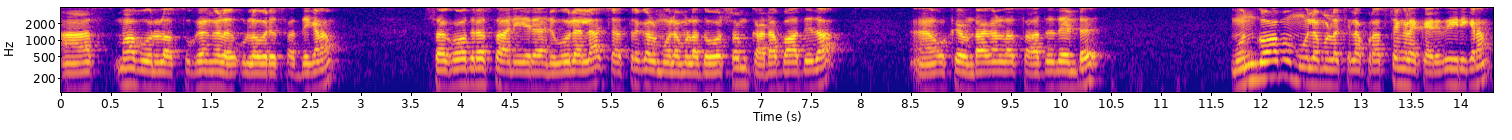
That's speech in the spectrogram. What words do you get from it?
ആസ്മ പോലുള്ള അസുഖങ്ങൾ ഉള്ളവർ ശ്രദ്ധിക്കണം. സഹോദര സ്ഥാനീയർ അനുകൂലമല്ല. ശത്രുക്കൾ മൂലമുള്ള ദോഷം കടബാധ്യത ഒക്കെ ഉണ്ടാകാനുള്ള സാധ്യതയുണ്ട്. മുൻകോപം മൂലമുള്ള ചില പ്രശ്നങ്ങളെ കരുതിയിരിക്കണം.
